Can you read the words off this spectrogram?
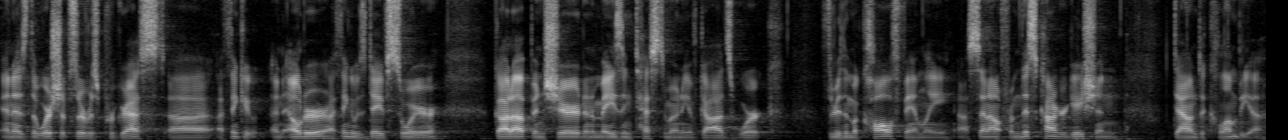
And as the worship service progressed, uh, I think it, an elder, I think it was Dave Sawyer, got up and shared an amazing testimony of God's work through the McCall family uh, sent out from this congregation down to Colombia.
